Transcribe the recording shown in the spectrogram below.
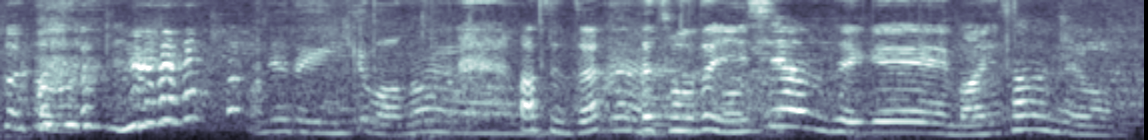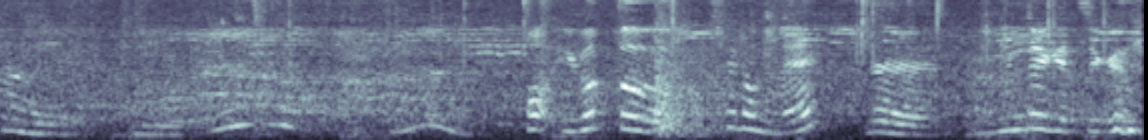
부담스러워. 언니 되게 인기 많아요. 아, 진짜 요? 근데 저도 이 시안 되게 많이 사는데요. 어, 이것도 새롭네? 네. 힘들게 지금.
